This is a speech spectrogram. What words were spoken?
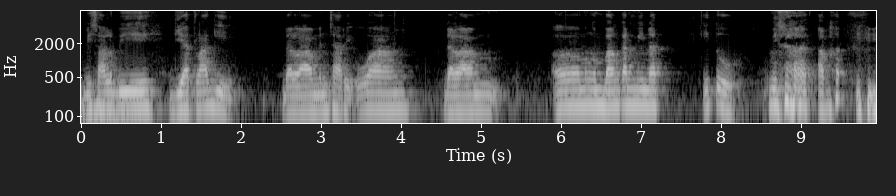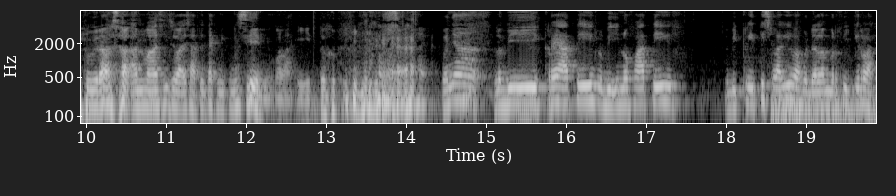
bisa lebih giat lagi dalam mencari uang, dalam eh, mengembangkan minat itu, minat apa kewirausahaan mahasiswa S1 teknik mesin. Malah itu. Pokoknya lebih kreatif, lebih inovatif, lebih kritis lagi lah dalam berpikir lah.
